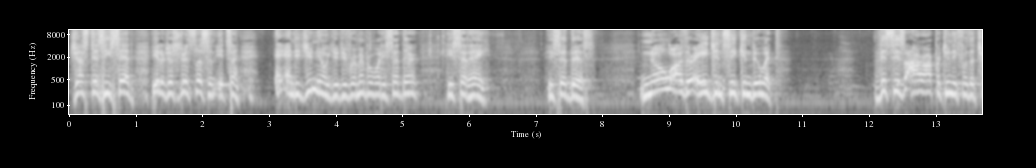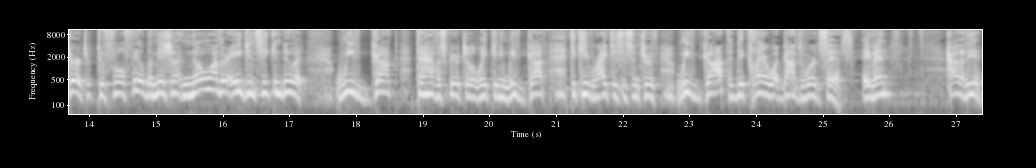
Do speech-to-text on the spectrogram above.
Just as he said, you know, just, listen, it's a, and did you know, you, did you remember what he said there? He said, hey, he said this, no other agency can do it. This is our opportunity for the church to fulfill the mission. No other agency can do it. We've got to have a spiritual awakening. We've got to keep righteousness and truth. We've got to declare what God's word says. Amen. Hallelujah.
